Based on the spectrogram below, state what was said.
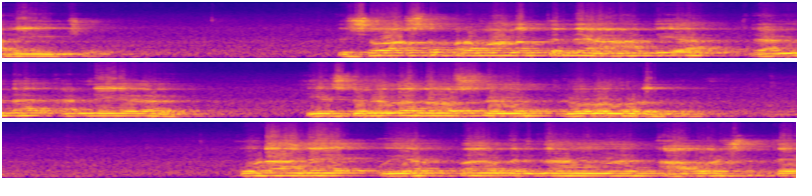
അറിയിച്ചു. വിശ്വാസ പ്രമാണത്തിന്റെ ആദ്യ രണ്ട് ഖണ്ഡികകൾ ഈ സുനകദോസ് രൂപം കൊടുത്തു. കൂടാതെ ഉയർപ്പ് പെരുന്നാളിന് ആഘോഷത്തെ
